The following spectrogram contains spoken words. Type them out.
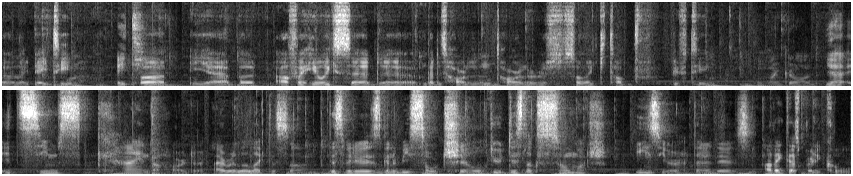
uh, like 18. 18? But yeah, but Alpha Helix said uh, that it's harder than Tartarus, so like top 15. Oh my god. Yeah, it seems kinda harder. I really like this song. This video is gonna be so chill. Dude, this looks so much easier than it is. I think that's pretty cool.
